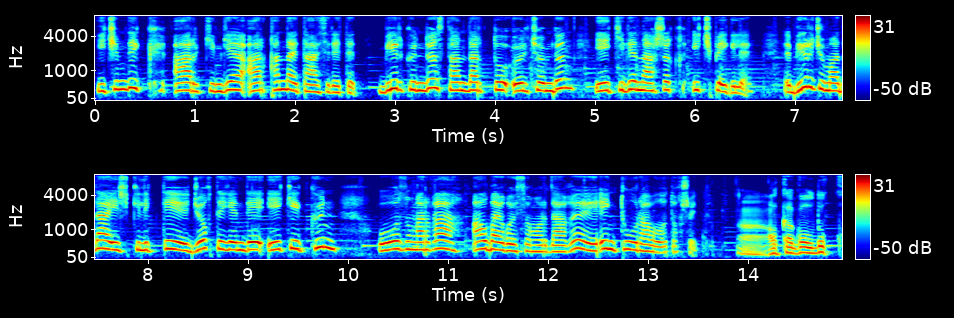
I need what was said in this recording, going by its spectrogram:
Ичимдик ар кимге ар кандай таасир этет? Бир күндө стандарттуу өлчөмдөн экиден ашык ичпегиле. Бир жумада ичкиликти жок дегенде эки күн оозуңарга албай койсоңор дагы эң туура болот окшойт алкоголдук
